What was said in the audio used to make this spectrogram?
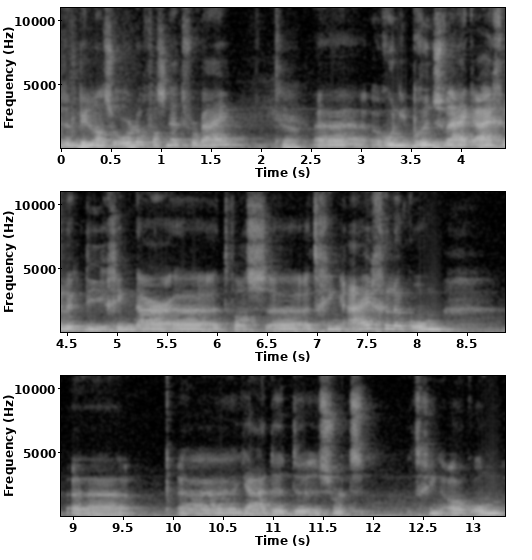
De Binnenlandse Oorlog was net voorbij. ja. Eh, Ronnie Brunswijk eigenlijk, die ging daar... eh, het, was, eh, het ging eigenlijk om... ja, de, de een soort... Het ging ook om...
